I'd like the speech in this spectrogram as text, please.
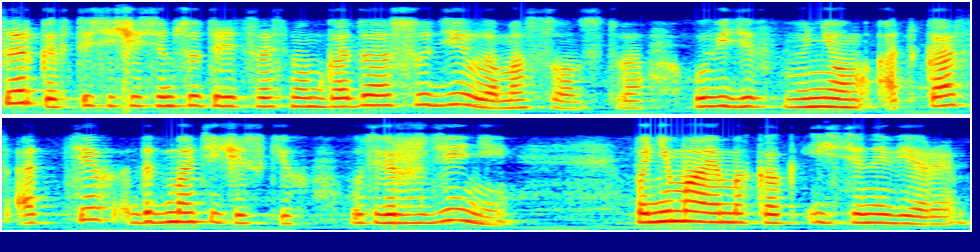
Церковь в 1738 году осудила масонство, увидев в нем отказ от тех догматических утверждений, понимаемых как истины веры,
